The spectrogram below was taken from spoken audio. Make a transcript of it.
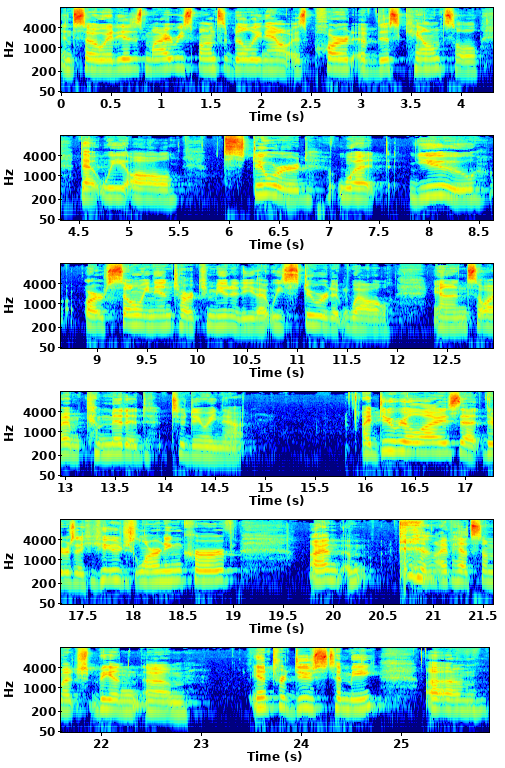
And so it is my responsibility now as part of this council that we all steward what you are sowing into our community, that we steward it well. And so I am committed to doing that. I do realize that there's a huge learning curve. I'm, um, I've had so much being um, introduced to me, um,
